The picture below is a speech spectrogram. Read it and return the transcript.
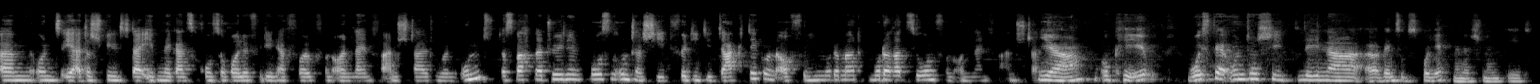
und ja, das spielt da eben eine ganz große Rolle für den Erfolg von Online-Veranstaltungen. Und das macht natürlich einen großen Unterschied für die Didaktik und auch für die Moderation von Online-Veranstaltungen. Ja, okay. Wo ist der Unterschied, Lena, äh, wenn es ums Projektmanagement geht?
